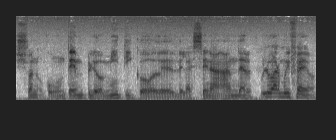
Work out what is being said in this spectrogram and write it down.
yo como un templo mítico de, de la escena under Un lugar muy feo.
